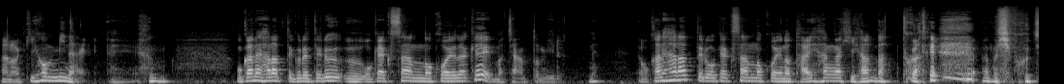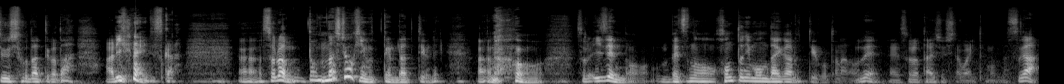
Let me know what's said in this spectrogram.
あの基本見ない、お金払ってくれてるお客さんの声だけ、まあ、ちゃんと見る。ね。お金払ってるお客さんの声の大半が批判だとかね、あの、誹謗中傷だってことはありえないですから。あそれはどんな商品売ってんだっていうね、あの、それ以前の別の本当に問題があるっていうことなので、それは対処した方がいいと思うんですが、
